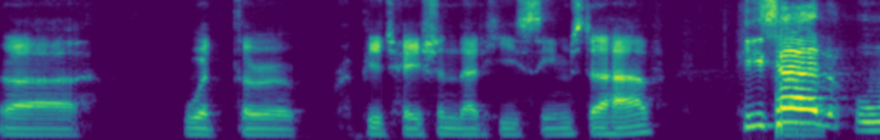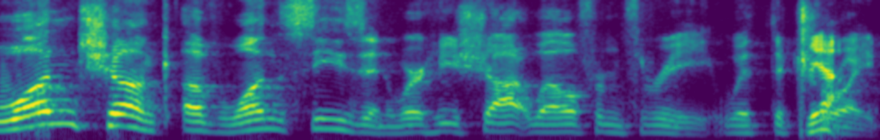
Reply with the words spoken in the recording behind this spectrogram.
uh, with the reputation that he seems to have. He's had one chunk of one season where he shot well from three with Detroit.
